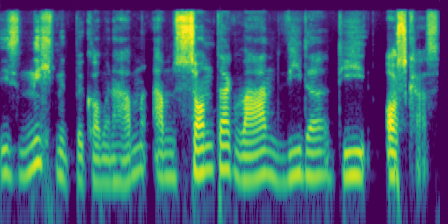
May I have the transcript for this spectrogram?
die es nicht mitbekommen haben, am Sonntag waren wieder die Oscars.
